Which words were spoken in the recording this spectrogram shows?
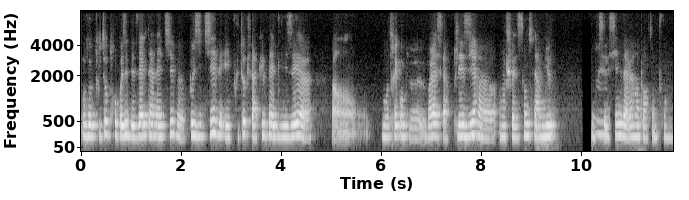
veut plutôt proposer des alternatives positives et plutôt que faire culpabiliser, euh, ben, montrer qu'on peut voilà, se faire plaisir euh, en choisissant de faire mieux. Donc, c'est mm. aussi une valeur importante pour nous.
